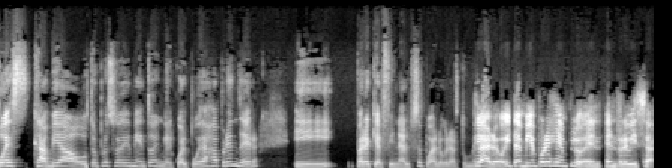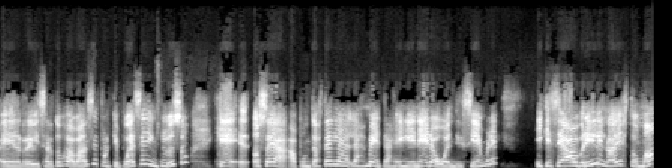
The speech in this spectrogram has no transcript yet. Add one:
pues cambia a otro procedimiento en el cual puedas aprender y, para que al final se pueda lograr tu meta. Claro, y también, por ejemplo, en, en, en revisar tus avances, porque puede ser incluso que, eh, o sea, apuntaste las metas en enero o en diciembre y que sea abril y no hayas tomado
